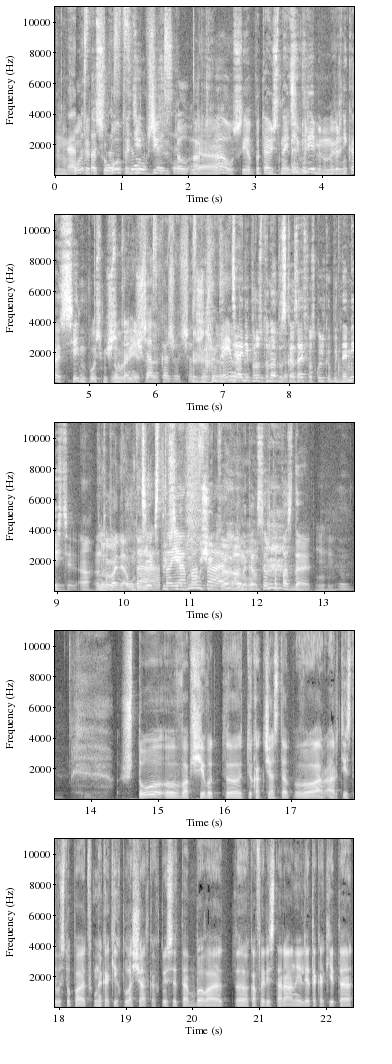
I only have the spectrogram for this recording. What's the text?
Ну такая вот, это суббота. Digital Art Да. House. Я пытаюсь найти время, но наверняка 7-8 часов конечно. вечера. Сейчас скажу, сейчас скажу время. Диане просто надо сказать, во сколько быть на месте. А, А ну, то понятно. Да, Тексты а то все опоздаю. а на концерт опоздает. Что э, вообще вот э, как часто э, ар- артисты выступают на каких площадках? То есть это бывают кафе, рестораны, или это какие-то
